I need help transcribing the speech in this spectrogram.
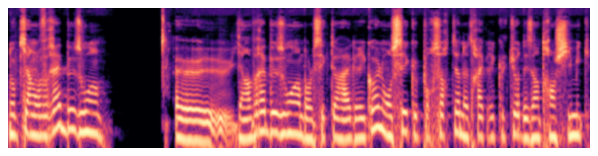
Donc il y a un vrai besoin. il y a un vrai besoin dans le secteur agricole. On sait que pour sortir notre agriculture des intrants chimiques,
